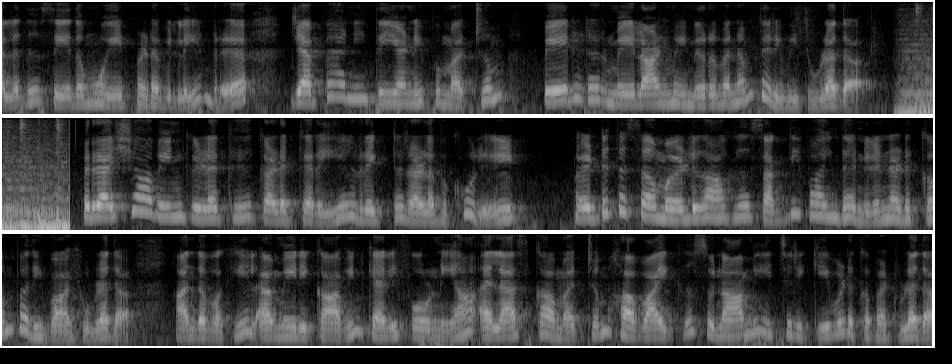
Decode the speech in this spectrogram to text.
அல்லது சேதமோ ஏற்படவில்லை என்று ஜப்பானின் தீயணைப்பு மற்றும் பேரிடர் மேலாண்மை நிறுவனம் தெரிவித்துள்ளது. ரஷ்யாவின் கிழக்கு கடற்கரையில் ரெக்டர் அளவுகோலில் எட்டு தசம் ஏழுகாக சக்தி வாய்ந்த நிலநடுக்கம் பதிவாகியுள்ளது. அந்த வகையில் அமெரிக்காவின் கலிபோர்னியா அலாஸ்கா மற்றும் ஹவாய்க்கு சுனாமி எச்சரிக்கை விடுக்கப்பட்டுள்ளது.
